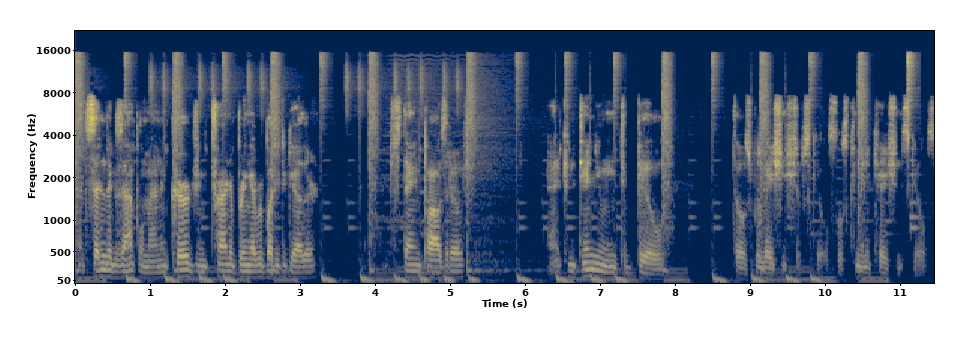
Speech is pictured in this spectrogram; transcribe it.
and setting the example, man. Encouraging, trying to bring everybody together, staying positive, and continuing to build those relationship skills, those communication skills.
